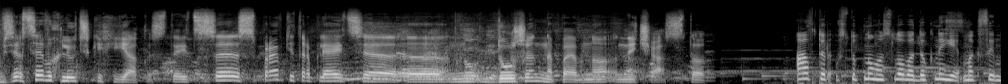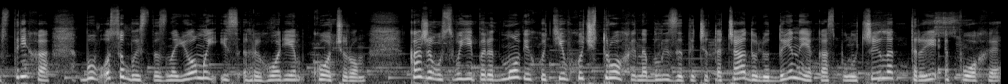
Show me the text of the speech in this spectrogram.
взірцевих людських якостей. Це справді трапляється е, ну, дуже, напевно, нечасто. Автор вступного слова до книги Максим Стріха був особисто знайомий із Григорієм Кочуром. Каже, у своїй передмові хотів хоч трохи наблизити читача до людини, яка сполучила три епохи:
